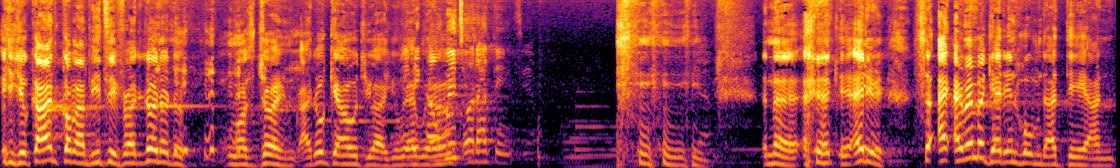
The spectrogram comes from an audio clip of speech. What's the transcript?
you can't come and beat it from no no no. You must join. I don't care how old you are. You, can wait other things. Yeah. no, okay. Anyway, so I, I, remember getting home that day, and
